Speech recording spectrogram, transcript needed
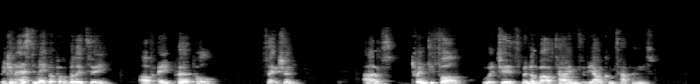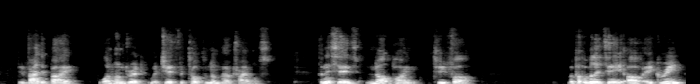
We can estimate the probability of a purple section as 24, which is the number of times the outcomes happens, divided by 100, which is the total number of trials. So this is 0.24. The probability of a green,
